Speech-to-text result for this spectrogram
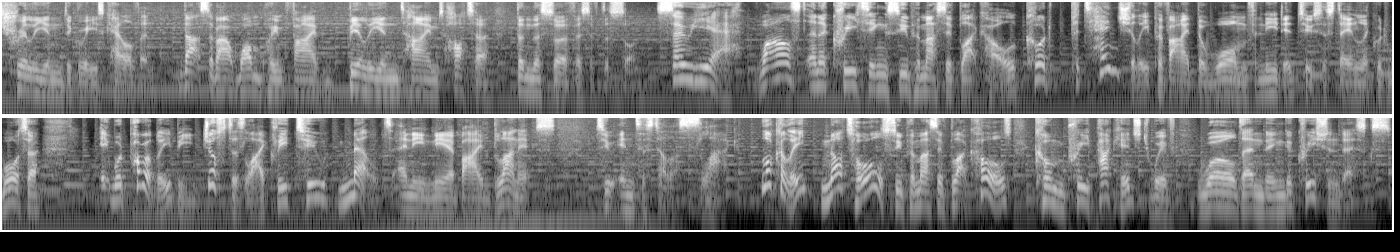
trillion degrees Kelvin. That's about 1.5 billion times hotter than the surface of the Sun. So yeah, whilst an accreting supermassive black hole could potentially provide the warmth needed to sustain liquid water, it would probably be just as likely to melt any nearby planets to interstellar slag. Luckily, not all supermassive black holes come pre-packaged with world-ending accretion disks.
